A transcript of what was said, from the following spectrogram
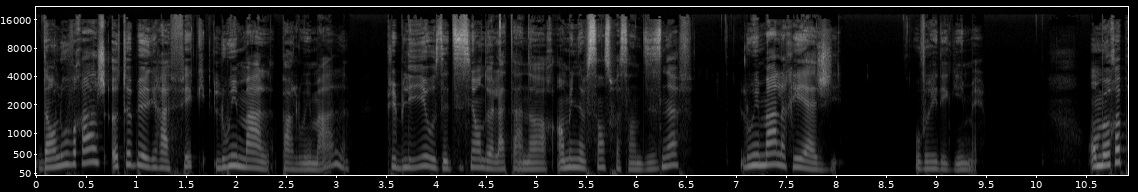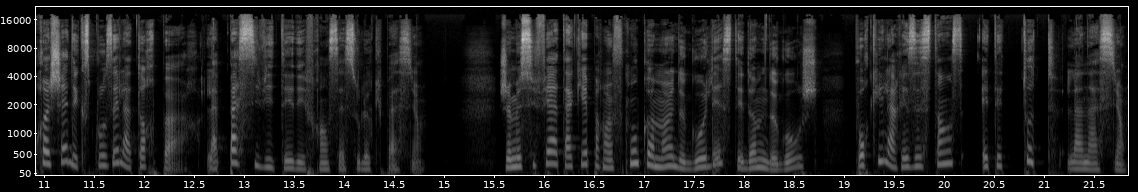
Dans l'ouvrage autobiographique Louis Malle par Louis Malle, publié aux éditions de Latanor en 1979, Louis Malle réagit. Les guillemets. On me reprochait d'exploser la torpeur, la passivité des Français sous l'occupation. Je me suis fait attaquer par un front commun de gaullistes et d'hommes de gauche pour qui la résistance était toute la nation,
